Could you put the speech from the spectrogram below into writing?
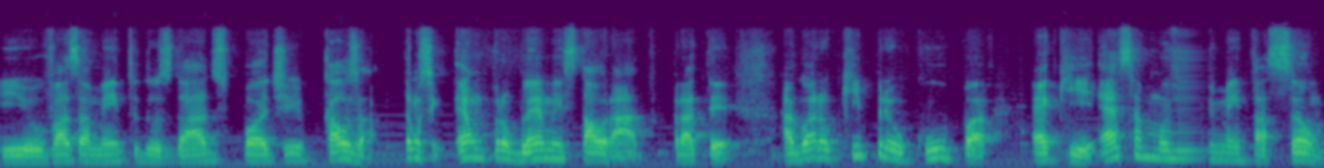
e o vazamento dos dados pode causar. Então, assim, é um problema instaurado para ter. Agora, o que preocupa é que essa movimentação,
